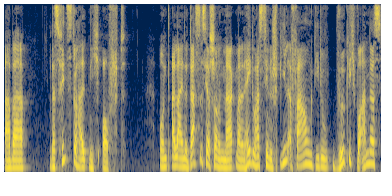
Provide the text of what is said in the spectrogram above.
Aber das findest du halt nicht oft. Und alleine das ist ja schon ein Merkmal, hey, du hast hier eine Spielerfahrung, die du wirklich woanders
